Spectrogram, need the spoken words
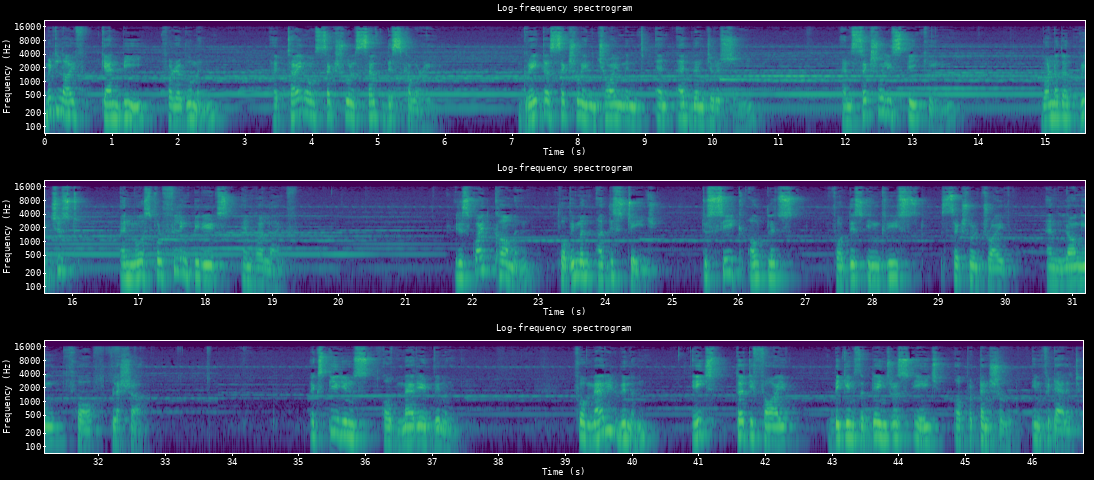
Midlife can be, for a woman, a time of sexual self discovery, greater sexual enjoyment and adventurism, and sexually speaking, one of the richest and most fulfilling periods in her life. It is quite common for women at this stage to seek outlets for this increased sexual drive and longing for pleasure. Experience of married women. For married women, age 35 begins the dangerous age of potential infidelity.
